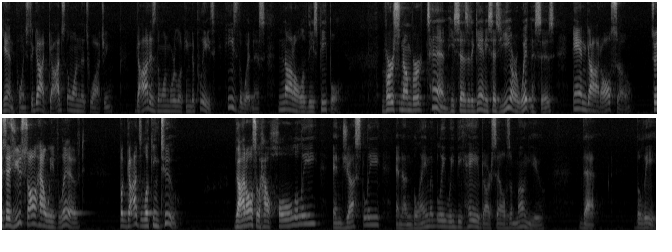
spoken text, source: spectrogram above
Again, points to God. God's the one that's watching. God is the one we're looking to please. He's the witness, not all of these people. Verse number 10, he says it again. He says, Ye are witnesses, and God also. So he says, You saw how we've lived, but God's looking too. God also, how holily and justly and unblameably we behaved ourselves among you that believe.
